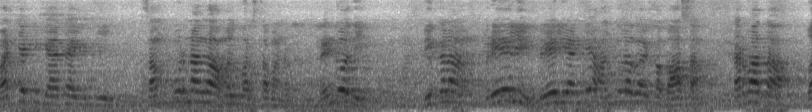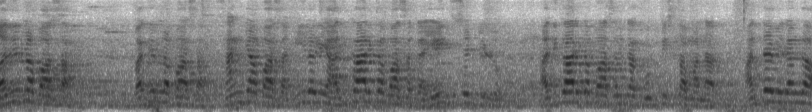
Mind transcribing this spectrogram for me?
బడ్జెట్ కేటాయించి సంపూర్ణంగా అమలు పరుస్తామన్నారు. రెండోది వికలాంగ్ బ్రేలి బ్రేలి అంటే అందులో యొక్క భాష తర్వాత బదిర్ల భాష బదిర్ల భాష సంజ్ఞా భాష వీళ్ళని అధికారిక భాషగా ఎయిత్ షెడ్యూల్లో అధికారిక భాషలుగా గుర్తిస్తామన్నారు. అంతేవిధంగా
